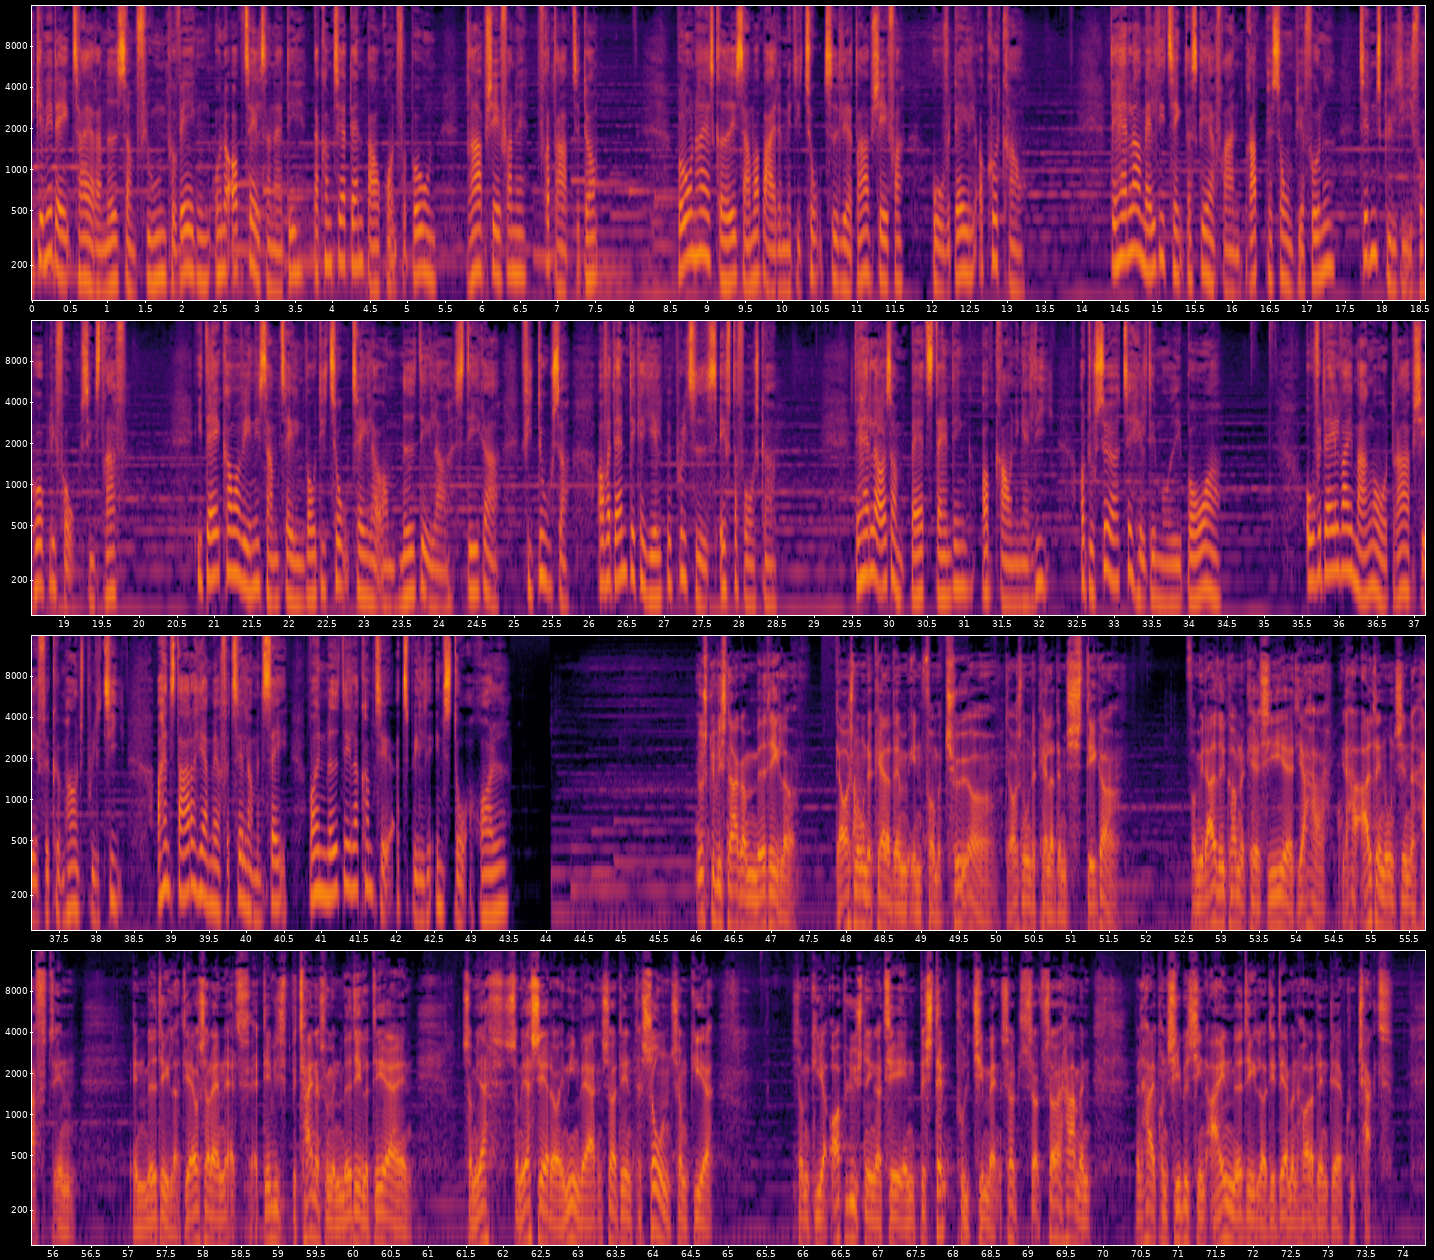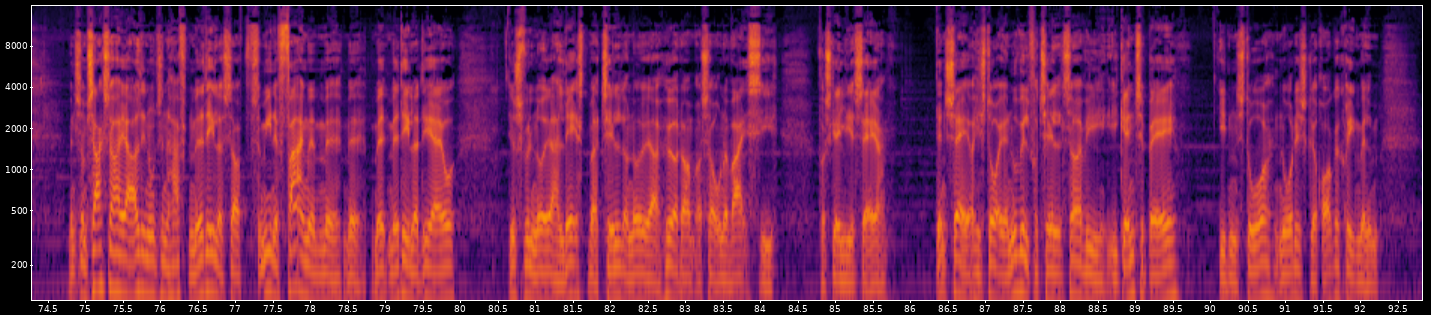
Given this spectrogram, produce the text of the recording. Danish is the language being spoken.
Igen i dag tager jeg dig med som fluen på væggen under optagelserne af det, der kom til at danne baggrund for bogen Drabscheferne fra drab til dom. Bogen har jeg skrevet i samarbejde med de to tidligere drabschefer, Ove Dahl og Kurt Krav. Det handler om alle de ting, der sker fra en dræbt person bliver fundet, til den skyldige forhåbentlig får sin straf. I dag kommer vi ind i samtalen, hvor de to taler om meddelere, stikkere, fiduser og hvordan det kan hjælpe politiets efterforskere. Det handler også om bad standing, opgravning af lig og dusør til heldemodige borgere. Ove Dahl var i mange år drabschef ved Københavns politi, og han starter her med at fortælle om en sag, hvor en meddeler kom til at spille en stor rolle. Nu skal vi snakke om meddelere. Der er også nogen, der kalder dem informatører. Der er også nogen, der kalder dem stikkere. For mit eget vedkommende kan jeg sige, at jeg har, jeg har aldrig nogensinde haft en, en meddeler. Det er jo sådan, at, at det vi betegner som en meddeler, det er en, som jeg, som jeg ser det og i min verden, så er det en person, som giver, som giver oplysninger til en bestemt politimand. Så, så, så har man, man har i princippet sin egen meddeler, og det er der, man holder den der kontakt. Men som sagt, så har jeg aldrig nogensinde haft en meddeler, så, så min erfaring med, med, med, med meddeler, det er jo det er jo selvfølgelig noget, jeg har læst mig til, og noget, jeg har hørt om, og så undervejs i forskellige sager. Den sag og historie, jeg nu vil fortælle, så er vi igen tilbage i den store nordiske rockerkrig mellem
